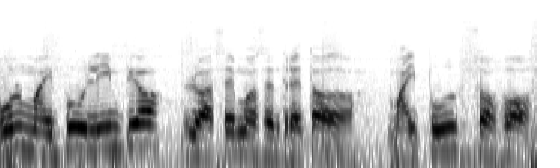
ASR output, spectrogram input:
Un Maipú limpio lo hacemos entre todos. Maipú sos vos.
